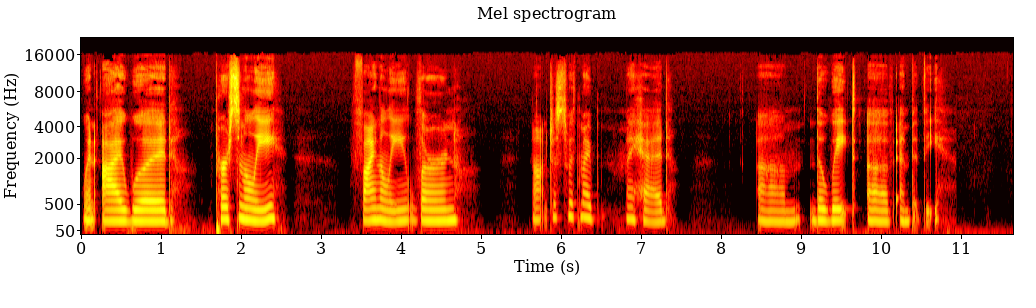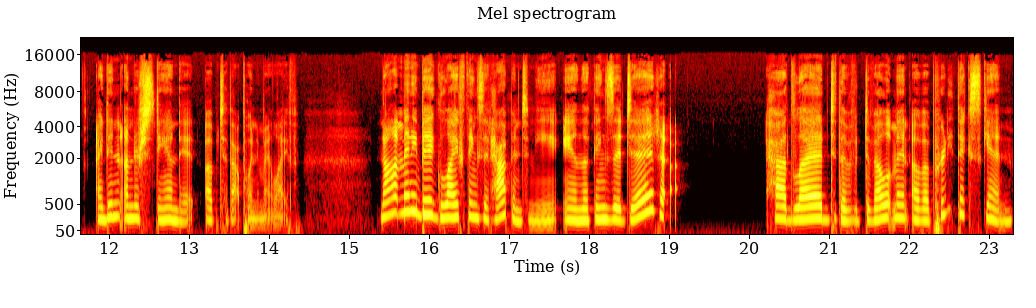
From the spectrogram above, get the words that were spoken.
when I would personally finally learn, not just with my, my head, um, the weight of empathy. I didn't understand it up to that point in my life. Not many big life things had happened to me, and the things that did had led to the development of a pretty thick skin.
